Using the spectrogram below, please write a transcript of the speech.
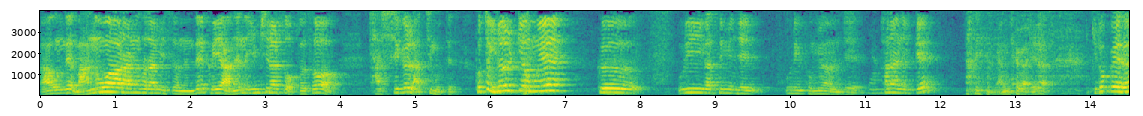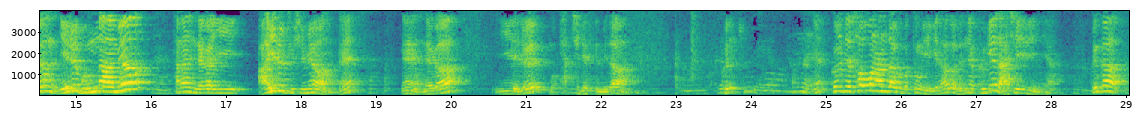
가운데 마노아라는 사람이 있었는데 그의 아내는 임신할 수 없어서 자식을 낳지 못했다. 보통 이럴 경우에 그 우리 같으면 이제 우리 보면 이제 하나님께 아니 양자가 아니라 기독교에서는 얘를 못 낳으면 하나님 내가 이 아이를 주시면 예? 예, 내가 이 애를 뭐 바치겠습니다. 그, 예? 그걸 이제 서원한다고 보통 얘기를 하거든요. 그게 나시린이야. 그러니까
